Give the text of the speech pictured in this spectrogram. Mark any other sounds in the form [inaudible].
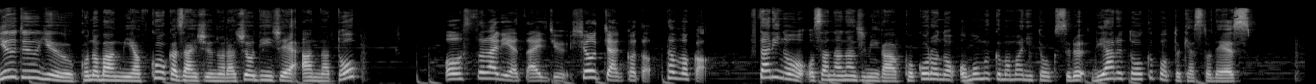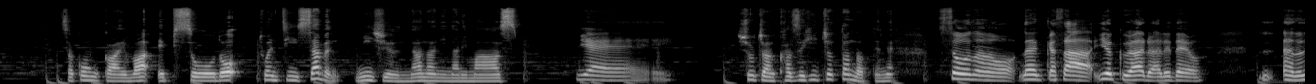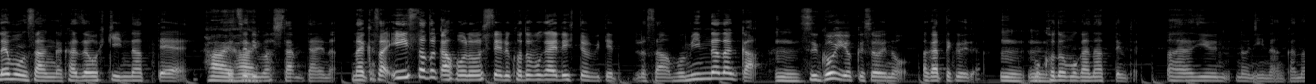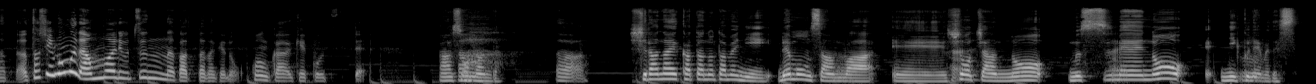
You Do You この番組は福岡在住のラジオ DJ アンナとオーストラリア在住、しょうちゃんこと、ともこ。二人の幼馴染が心の赴くままにトークするリアルトークポッドキャストです。さあ今回はエピソード27、27になります。イェーイ。しょうちゃん風邪ひいちゃったんだってね。そうなの。なんかさ、よくあるあれだよ。あの、レモンさんが風邪をひきになって、はいはい移りましたみたいな。なんかさ、インスタとかフォローしてる子供がいる人を見てるとさ、もうみんななんか、うん、すごいよくそういうの上がってくるじゃん。うん、うん。もう子供がなってみたいな。ああいうのになんかなった。私今まであんまり映んなかったんだけど、今回は結構映って。あ、そうなんだ。ああ。知らない方のために、レモンさんは、えー、しょうちゃんの娘のえニックネームです。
